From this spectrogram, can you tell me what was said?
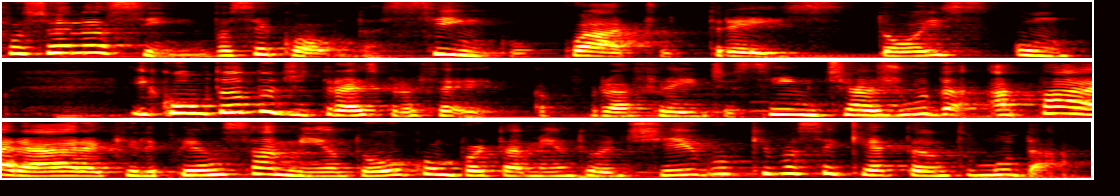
Funciona assim: você conta 5, 4, 3, 2, 1. E contando de trás para frente assim, te ajuda a parar aquele pensamento ou comportamento antigo que você quer tanto mudar.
